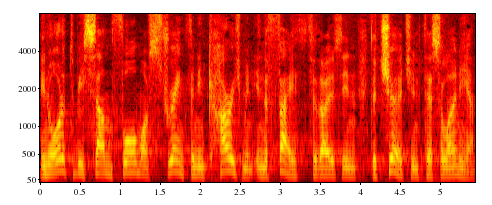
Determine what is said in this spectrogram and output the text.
in order to be some form of strength and encouragement in the faith to those in the church in Thessalonica.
